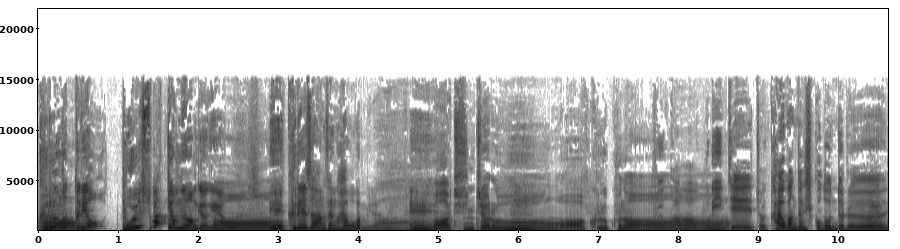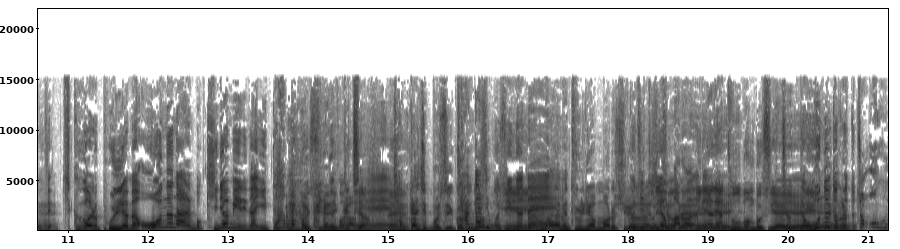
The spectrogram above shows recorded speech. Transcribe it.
그런 어. 것들이 어- 보일 수밖에 없는 환경이에요. 어. 예, 그래서 항상 하고 갑니다. 예. 아, 진짜로? 아, 그렇구나. 그러니까 우리 이제 저 가요광장 식구분들은 네네. 이제 그걸 보려면 어느 날 뭐 기념일이나 이때 한번 볼 수 있는. 거죠. 그쵸. 잠깐씩 볼 수 있거든요. 잠깐씩 볼수 예. 있는데 웬만하면 둘리 엄마로 출연을 그치, 둘리. 엄마로 하는데. 일년에 한 두 번 볼 수 있죠. 근데 예, 오늘도 예. 그래도 조금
